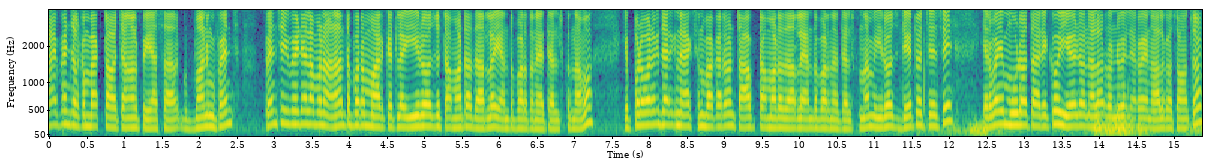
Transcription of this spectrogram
Hi friends welcome back to our channel P S R good morning friends friends ఈ వీడియోలో మన అనంతపురం మార్కెట్లో ఈరోజు టమాటా ధరలు ఎంత పడుతున్నాయో తెలుసుకుందాము. ఇప్పటివరకు జరిగిన యాక్షన్ ప్రకారం టాప్ టమాటా ధరలు ఎంత పడుతున్నాయో తెలుసుకుందాం. ఈరోజు డేట్ వచ్చేసి ఇరవై మూడో తారీఖు ఏడో నెల రెండు వేల ఇరవై నాలుగో సంవత్సరం.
